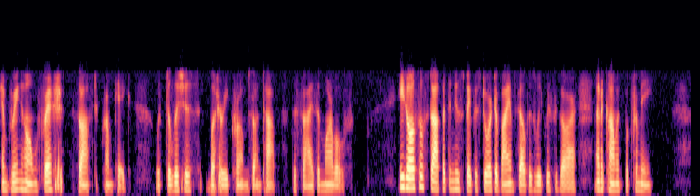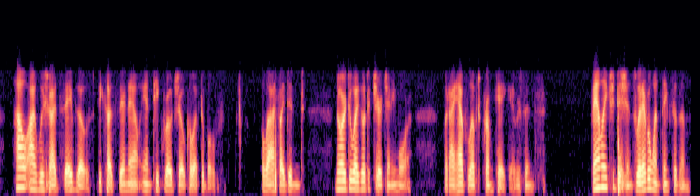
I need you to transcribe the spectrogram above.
and bring home fresh, soft crumb cake with delicious, buttery crumbs on top, the size of marbles. He'd also stop at the newspaper store to buy himself his weekly cigar and a comic book for me. How I wish I'd saved those, because they're now Antique Roadshow collectibles. Alas, I didn't, nor do I go to church any more, but I have loved crumb cake ever since. Family traditions, whatever one thinks of them,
